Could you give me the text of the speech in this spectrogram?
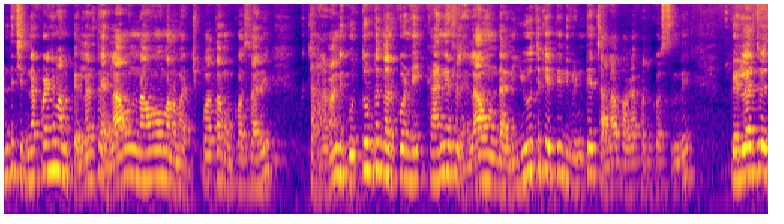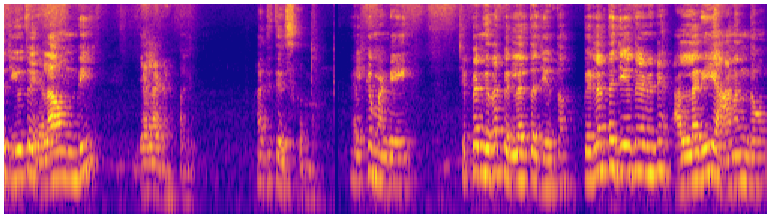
అంటే చిన్నప్పటి నుంచి మన పిల్లలతో ఎలా ఉన్నామో మనం మర్చిపోతాం ఒక్కోసారి. చాలామంది గుర్తుంటుంది అనుకోండి కానీ అసలు ఎలా ఉండాలి? యూత్కి అయితే ఇది వింటే చాలా బాగా పనికొస్తుంది. పిల్లలతో జీవితం ఎలా ఉంది? ఎలా గడపాలి? అది తెలుసుకుందాం. వెల్కమ్ అండి. చెప్పాను కదా పిల్లలతో జీవితం. పిల్లలతో జీవితం ఏంటంటే అల్లరి ఆనందం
